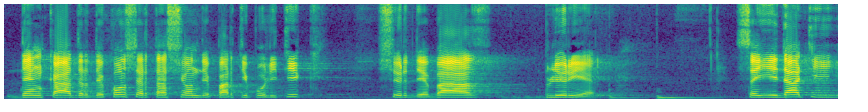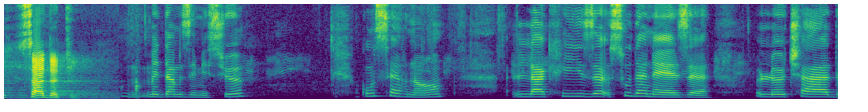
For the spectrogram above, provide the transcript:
d'un cadre de concertation des partis politiques sur des bases plurielles. Sayyidati Sadati. Mesdames et messieurs, concernant la crise soudanaise, le Tchad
